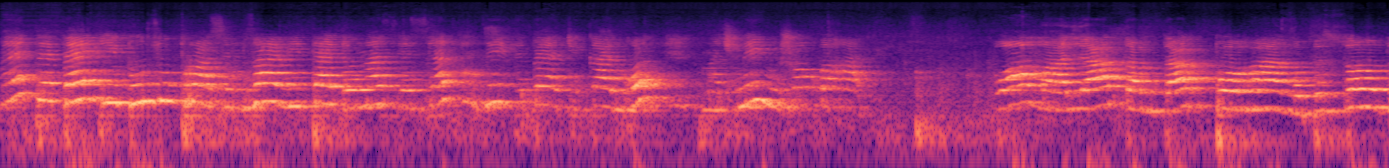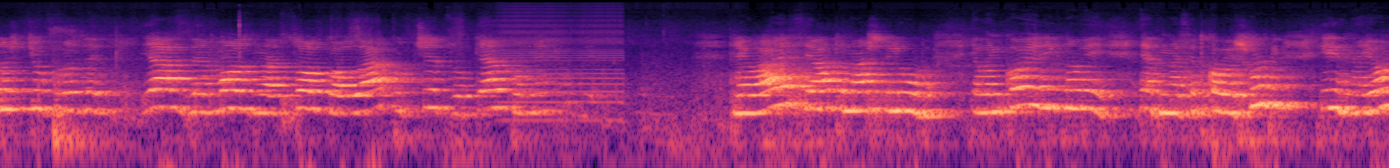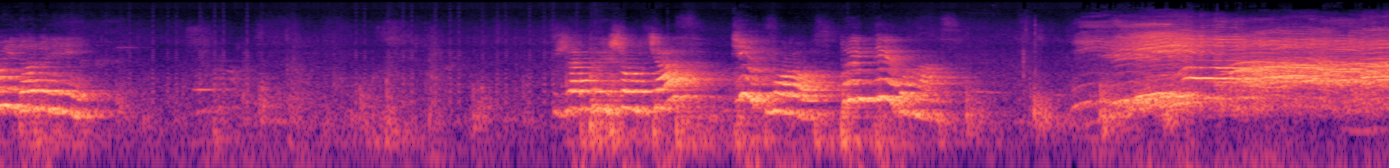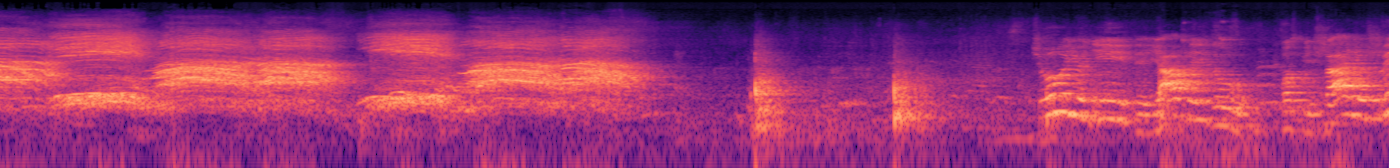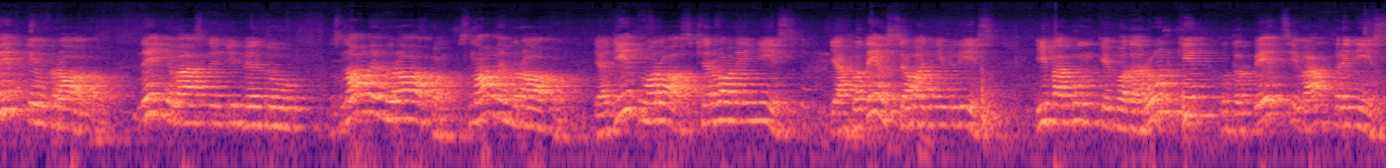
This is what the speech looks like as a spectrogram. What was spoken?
Ми тебе, поспішаю швидким кроком. Нині вас не підведу. З Новим роком, з Новим роком. Я дід Мороз, червоний ніс. Я ходив сьогодні в ліс. І пакунки подарунки у торбинці вам приніс.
